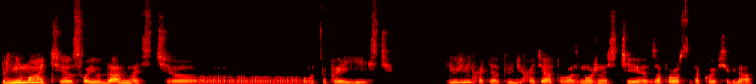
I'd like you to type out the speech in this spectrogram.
принимать э, свою данность э, вот такая есть. Люди не хотят, люди хотят по возможности запроса такой всегда.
